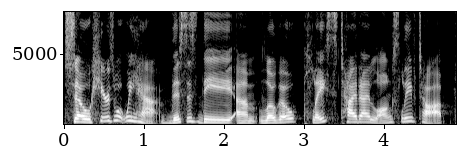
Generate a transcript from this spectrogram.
So here's what we have. This is the um, logo place tie-dye long sleeve top.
